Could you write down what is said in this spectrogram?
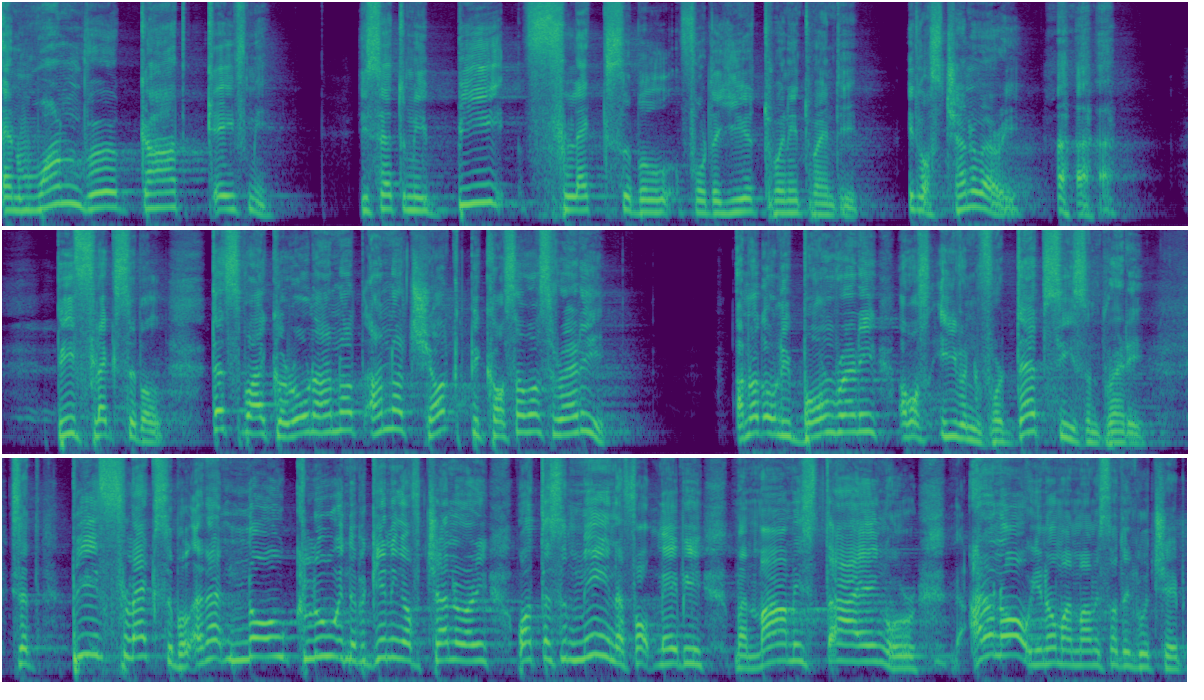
And one word God gave me. He said to me, be flexible for the year 2020. It was January. Be flexible. That's why Corona, I'm not, I'm not shocked because I was ready. I'm not only born ready, I was even for that season ready. Said, be flexible. And I had no clue in the beginning of January, what does it mean? I thought maybe my mom is dying or I don't know, you know, my mom is not in good shape.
